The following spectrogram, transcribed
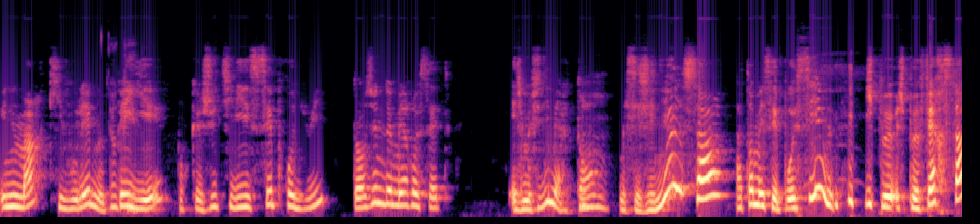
Une marque qui voulait me payer pour que j'utilise ses produits dans une de mes recettes. Et je me suis dit, mais attends, Mhm. mais c'est génial ça. Attends, mais c'est possible. je peux, je peux faire ça?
